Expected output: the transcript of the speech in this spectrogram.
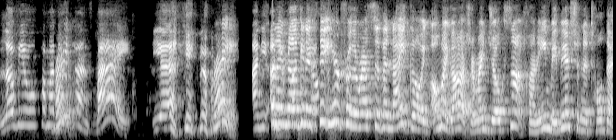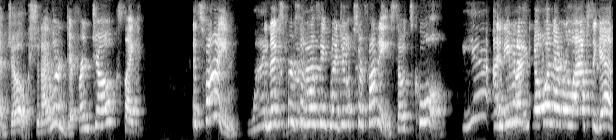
Love you from a right. distance. Bye. Yeah. You know? Right. And, you, and, and I'm not going to sit here for the rest of the night going, oh my gosh, are my jokes not funny? Maybe I shouldn't have told that joke. Should I learn different jokes? Like, it's fine. Why the next person will think my jokes are funny, so it's cool. Yeah. And, and even I, if no one ever laughs again,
